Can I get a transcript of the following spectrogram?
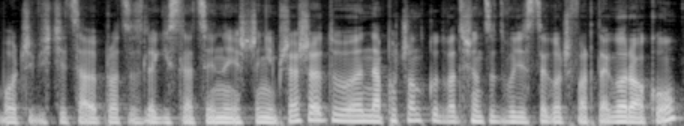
bo oczywiście cały proces legislacyjny jeszcze nie przeszedł, na początku 2024 roku.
